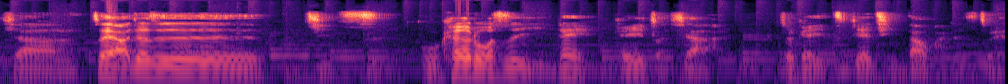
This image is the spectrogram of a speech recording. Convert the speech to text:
像最好就是几次五颗螺丝以内可以转下来，就可以直接清刀盘的是最好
